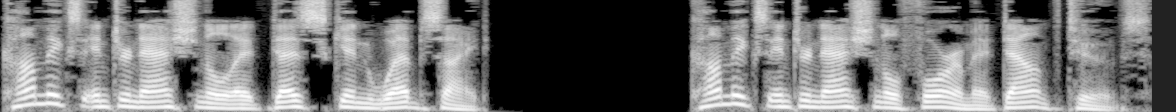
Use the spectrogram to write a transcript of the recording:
Comics International at Dez Skinn website Comics International Forum at Downtubes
